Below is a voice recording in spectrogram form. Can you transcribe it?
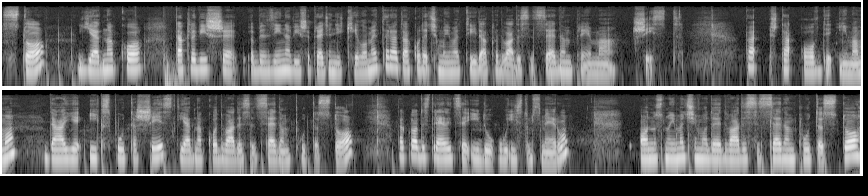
100 jednako, dakle više benzina, više pređenih kilometara, tako da ćemo imati dakle 27 prema 6. Pa šta ovde imamo? Da je x puta 6 jednako 27 puta 100. Dakle, ovde strelice idu u istom smeru. Odnosno imat ćemo da je 27 puta 100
